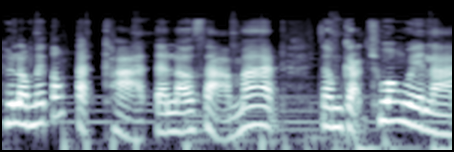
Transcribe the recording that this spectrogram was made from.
คือเราไม่ต้องตัดขาดแต่เราสามารถจำกัดช่วงเวลา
